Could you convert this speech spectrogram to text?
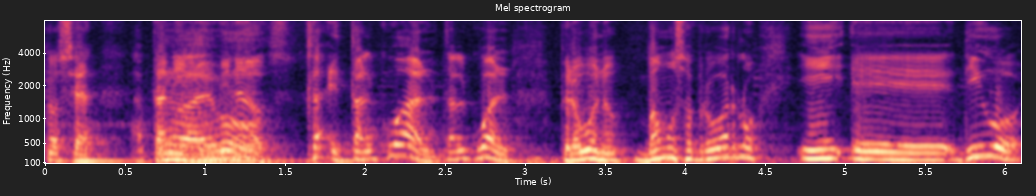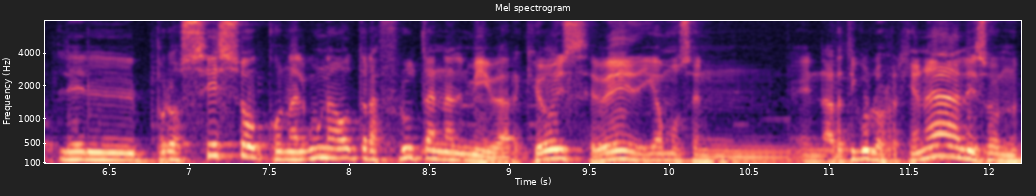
o sea, A tan prueba de iluminado. vos. Cla- eh, Tal cual, tal cual. Pero bueno, vamos a probarlo. Y eh, digo, el proceso con alguna otra fruta en almíbar, que hoy se ve, digamos, en, en artículos regionales o, en-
